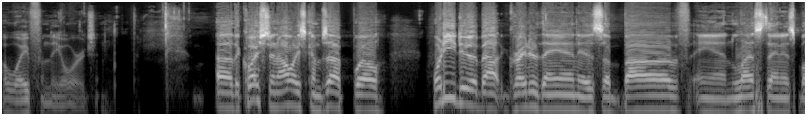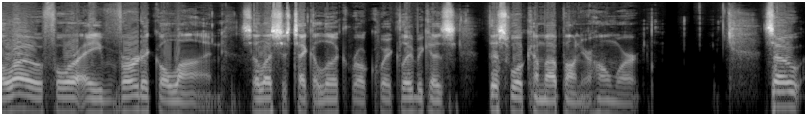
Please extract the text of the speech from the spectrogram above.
away from the origin. Uh, the question always comes up, well, what do you do about greater than is above and less than is below for a vertical line? So let's just take a look real quickly because this will come up on your homework. So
